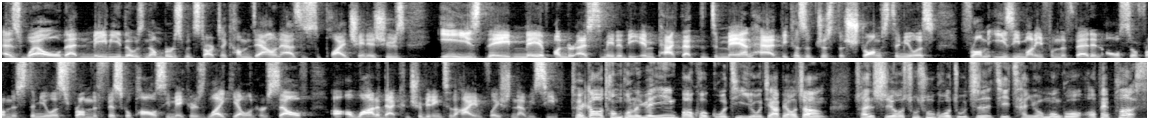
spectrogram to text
as well, that maybe those numbers would start to come down as the supply chain issues ease. They may have underestimated the impact that the demand had because of just the strong stimulus from easy money from the Fed and also from the stimulus from the fiscal policymakers like Yellen herself. Uh, a lot of that contributing to the high inflation that we see. 推高通膨的原因包括国际油价飙涨，传石油输出国组织及产油盟国 OPEC Plus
